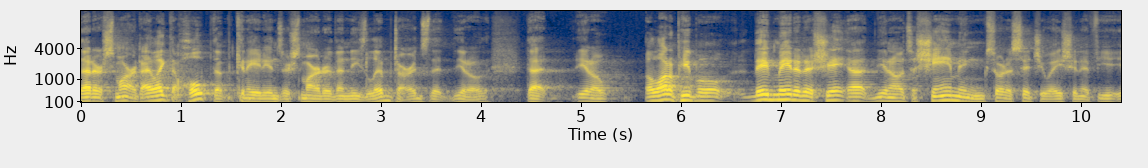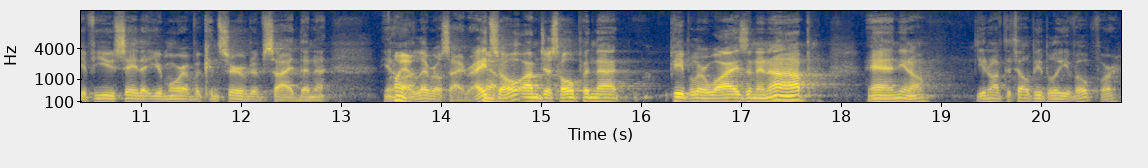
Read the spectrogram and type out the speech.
that are smart. I like to hope that Canadians are smarter than these libtards that you know that you know a lot of people they've made it a shame. Uh, you know, it's a shaming sort of situation if you if you say that you're more of a conservative side than a you know Oh, yeah. a liberal side, right? Yeah. So I'm just hoping that people are wisening up, and you know you don't have to tell people who you vote for.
